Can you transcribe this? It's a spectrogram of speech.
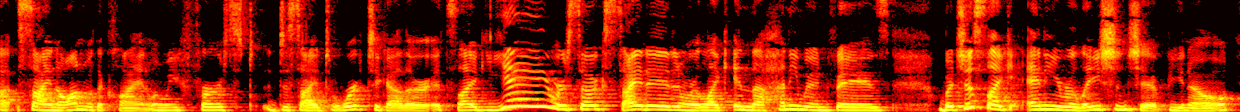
uh, sign on with a client, when we first decide to work together, it's like, yay, we're so excited and we're like in the honeymoon phase. But just like any relationship, you know,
